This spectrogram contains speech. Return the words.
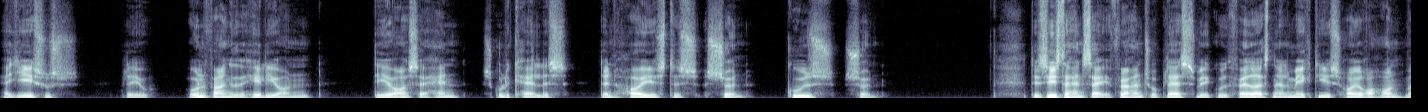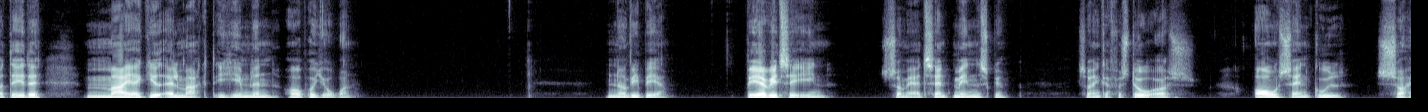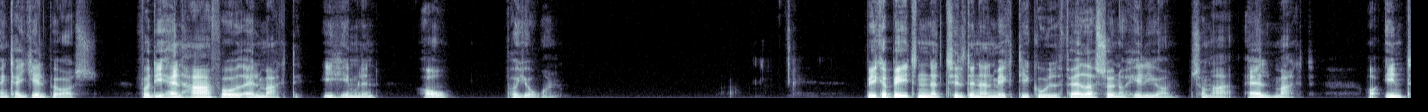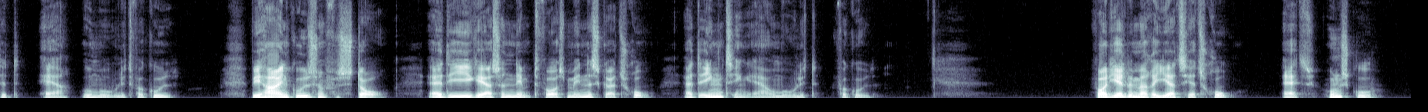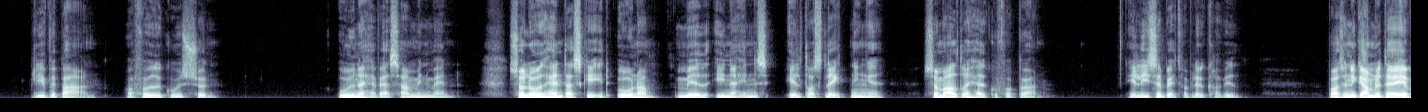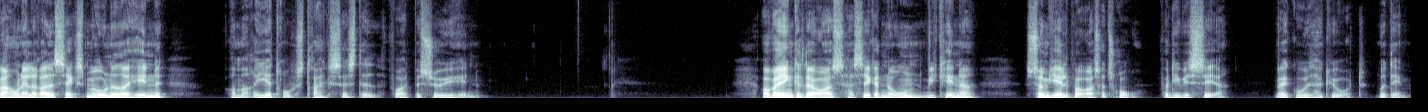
at Jesus blev undfanget ved Helligånden. Det er også, at han skulle kaldes den højestes søn, Guds søn. Det sidste han sagde, før han tog plads ved Gud Faders almægtiges højre hånd, var dette, mig er givet al magt i himlen og på jorden. Når vi beder, beder vi til en, som er et sandt menneske, så han kan forstå os, og sand Gud, så han kan hjælpe os, fordi han har fået al magt i himlen og på jorden. Vi kan bede den til den almægtige Gud, Fader, Søn og Helligånd, som har al magt, og intet er umuligt for Gud. Vi har en Gud, som forstår, at det ikke er så nemt for os mennesker at tro, at ingenting er umuligt for Gud. For at hjælpe Maria til at tro, at hun skulle blive barn og føde Guds søn, uden at have været sammen med en mand, så lod han der ske et under med en af hendes ældre slægtninge, som aldrig havde kunne få børn. Elisabeth var blevet gravid. På sine gamle dage var hun allerede seks måneder henne, og Maria drog straks afsted for at besøge hende. Og hver enkelt af os har sikkert nogen, vi kender, som hjælper os at tro, fordi vi ser, hvad Gud har gjort mod dem.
